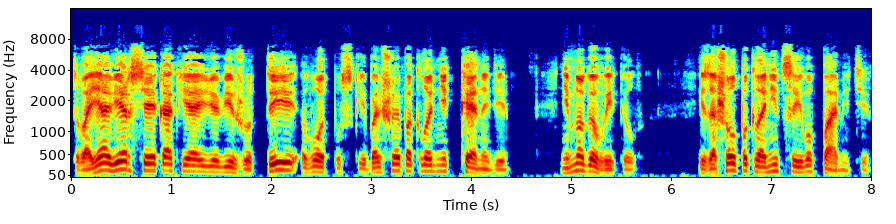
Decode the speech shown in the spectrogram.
«Твоя версия, как я ее вижу, ты в отпуске, большой поклонник Кеннеди, немного выпил и зашел поклониться его памяти.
